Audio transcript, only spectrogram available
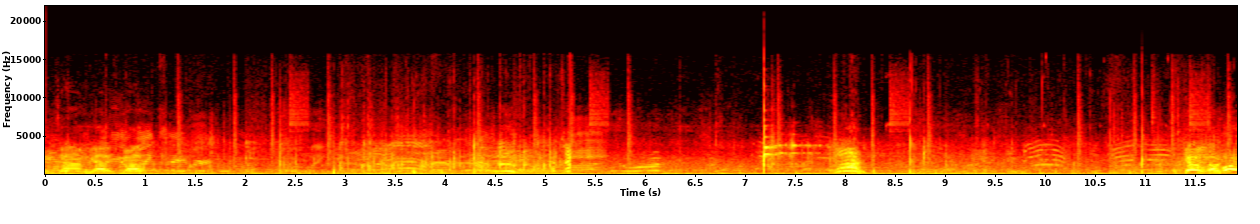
Take time. Got it. Got it. One. Let's go. That boy.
